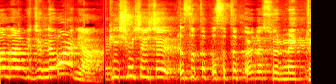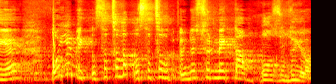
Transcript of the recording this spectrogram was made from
Kullanılan bir cümle var ya pişmiş aşı ısıtıp ısıtıp öne sürmek diye. O yemek ısıtılıp ısıtılıp öne sürmekten bozuluyor.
